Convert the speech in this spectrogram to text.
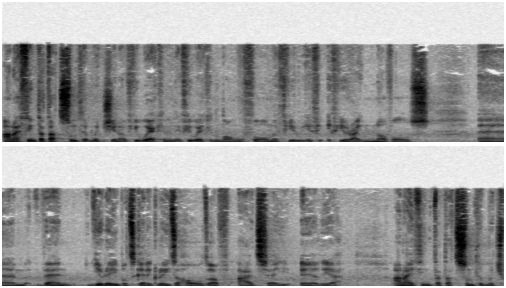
and I think that that's something which you know if you work in if you work in long form, if you if, if you write novels, um, then you're able to get a greater hold of. I'd say earlier, and I think that that's something which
